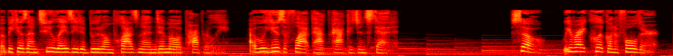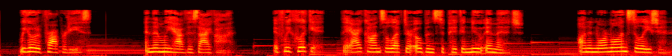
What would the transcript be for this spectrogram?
but because I'm too lazy to boot on Plasma and demo it properly, I will use a Flatpak package instead. So, we right click on a folder, we go to properties, and then we have this icon. If we click it, the icon selector opens to pick a new image. On a normal installation,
